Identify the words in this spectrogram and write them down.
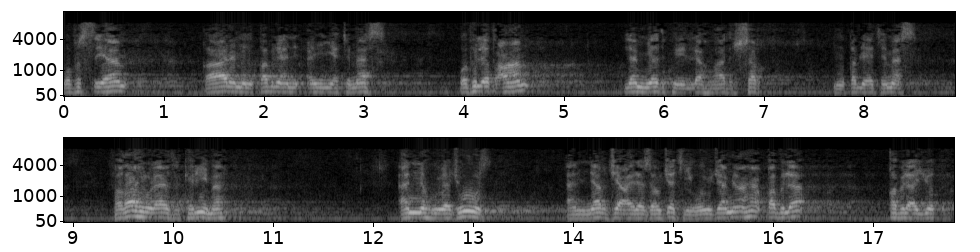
وفي الصيام قال من قبل أن يتماس. وفي الإطعام لم يذكر الله هذا الشرط من قبل أن يتماس. فظاهر الآية الكريمة أنه يجوز أن يرجع إلى زوجته ويجامعها قبل قبل أن يطلق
